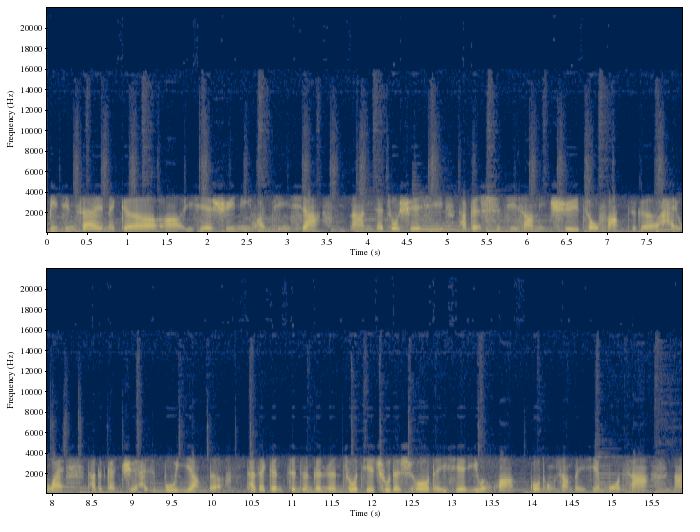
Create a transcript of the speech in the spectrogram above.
毕竟在那个呃一些虚拟环境下，那你在做学习，它跟实际上你去走访这个海外，它的感觉还是不一样的。它在跟真正跟人做接触的时候的一些异文化沟通上的一些摩擦，那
